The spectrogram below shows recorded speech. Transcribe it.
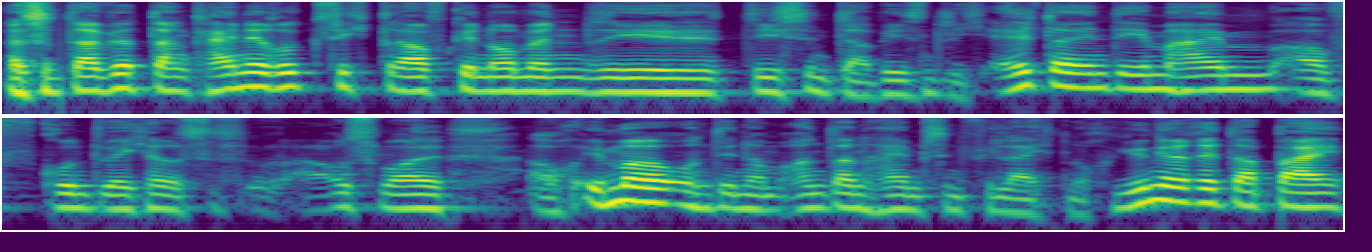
Also da wird dann keine Rücksicht drauf genommen, die, die sind da wesentlich älter in dem Heim, aufgrund welcher Auswahl auch immer. Und in einem anderen Heim sind vielleicht noch Jüngere dabei,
